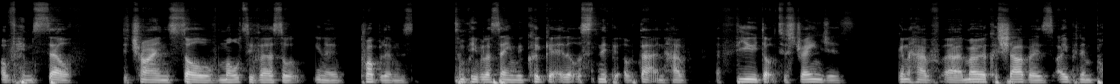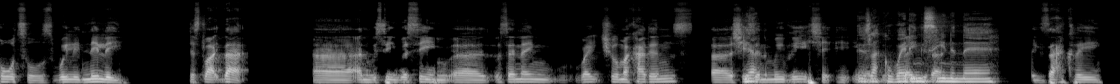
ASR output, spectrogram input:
of himself to try and solve multiversal, you know, problems. Some people are saying we could get a little snippet of that and have a few Doctor Strangers. We're going to have uh, America Chavez opening portals willy nilly, just like that. Uh, and we see we're seeing uh, was her name Rachel McAdams? Uh, she's Yeah. in the movie. She, you there's know, like a wedding lady that- scene in there. exactly.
